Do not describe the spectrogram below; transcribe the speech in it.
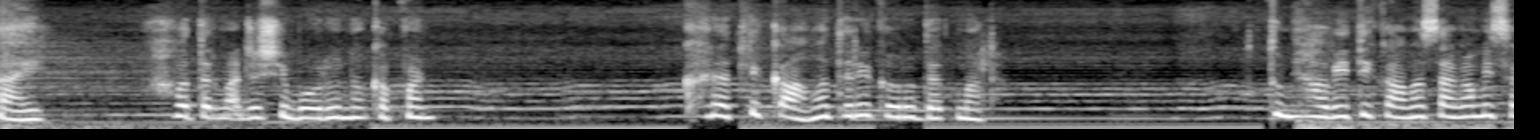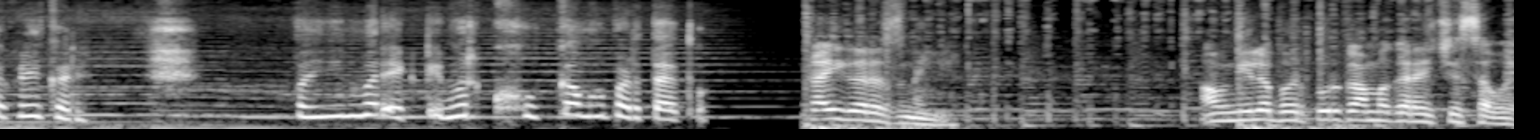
ताई हवं तर माझ्याशी बोलू नका पण घरातली कामं तरी करू द्यात मला. तुम्ही हवी ती कामं सांगा मी सगळी करेन. बहिणींवर एकटींवर खूप कामं पडतायत हो. काही गरज नाही अवनीला भरपूर कामं करायची सवय.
